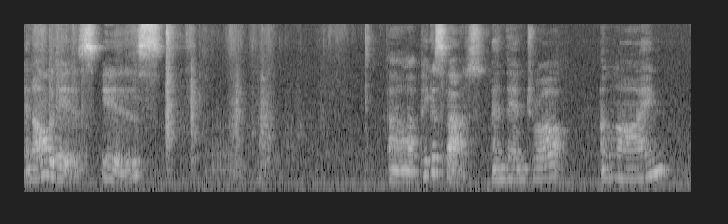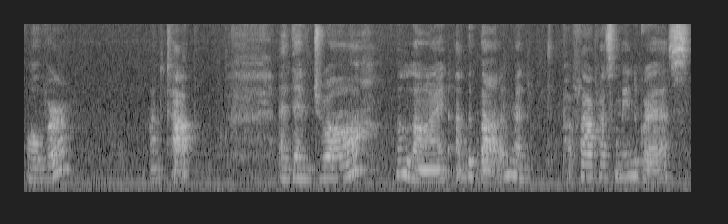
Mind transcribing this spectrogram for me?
And all it is, is uh, pick a spot and then draw a line over on the top and then draw a line on the bottom and the flower pot's going to be in the grass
